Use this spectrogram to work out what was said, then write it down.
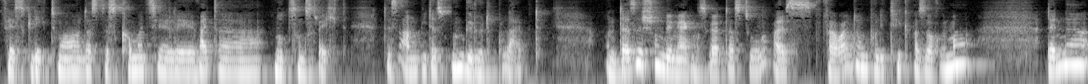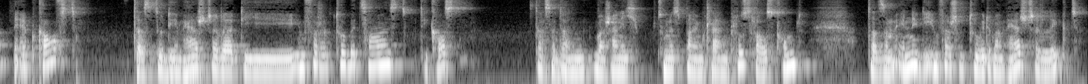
festgelegt war, dass das kommerzielle Weiternutzungsrecht des Anbieters unberührt bleibt. Und das ist schon bemerkenswert, dass du als Verwaltung, Politik, was auch immer, Länder eine App kaufst, dass du dem Hersteller die Infrastruktur bezahlst, die Kosten, dass er dann wahrscheinlich zumindest bei einem kleinen Plus rauskommt, dass am Ende die Infrastruktur wieder beim Hersteller liegt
